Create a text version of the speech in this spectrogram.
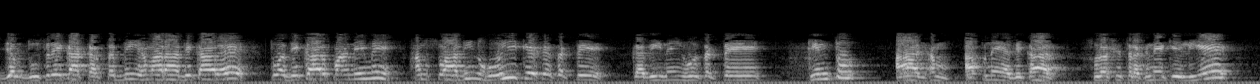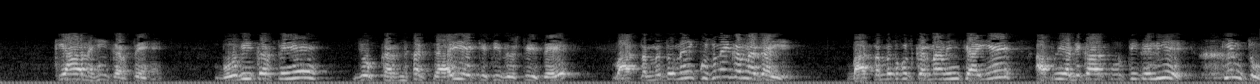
जब दूसरे का कर्तव्य ही हमारा अधिकार है तो अधिकार पाने में हम स्वाधीन हो ही कैसे सकते? कभी नहीं हो सकते। किंतु आज हम अपने अधिकार सुरक्षित रखने के लिए क्या नहीं करते हैं? वो भी करते हैं जो करना चाहिए किसी दृष्टि से। वास्तव में तो नहीं, कुछ नहीं करना चाहिए। वास्तव में तो कुछ करना नहीं चाहिए अपनी अधिकार पूर्ति के लिए। किंतु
